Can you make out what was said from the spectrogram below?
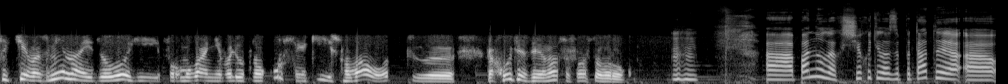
суттєва зміна ідеології формування валютного курсу, який існував, от е, рахуйте з 96-го року. Угу. А, пане Олег, ще хотіла запитати: а,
